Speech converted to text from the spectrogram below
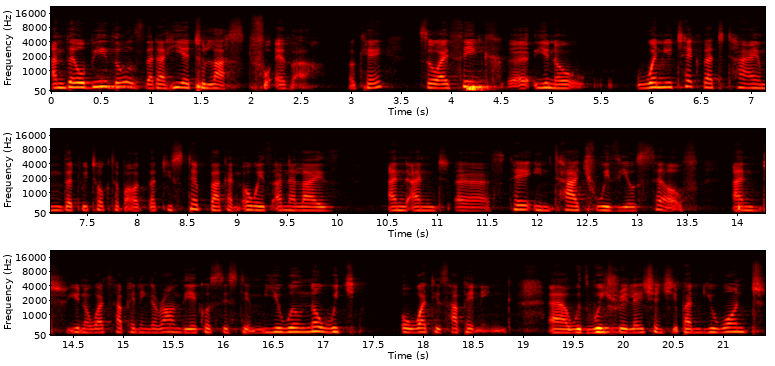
And there will be those that are here to last forever, okay? So I think, uh, you know, when you take that time that we talked about, that you step back and always analyze and, and uh, stay in touch with yourself, and you know what's happening around the ecosystem, you will know which or what is happening uh, with which relationship, and you won't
